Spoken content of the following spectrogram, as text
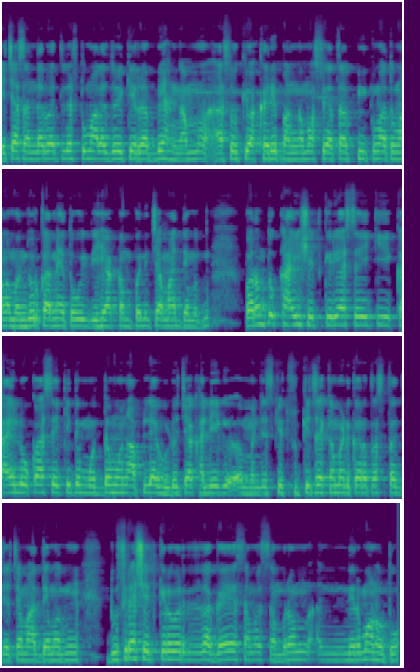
याच्या संदर्भातीलच तुम्हाला जो की रब्बी हंगाम असो किंवा खरीप हंगाम असो याचा पीक तुम्हाला मंजूर करण्यात येतो ह्या कंपनीच्या माध्यमातून. परंतु काही शेतकरी असे की काही लोक असे की ते मुद्दा म्हणून आपल्या व्हिडिओच्या खाली म्हणजेच की चुकीचा कमेंट करत असतात ज्याच्या माध्यमातून दुसऱ्या शेतकऱ्यावरती त्याचा गैरसमज संभ्रम निर्माण होतो.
